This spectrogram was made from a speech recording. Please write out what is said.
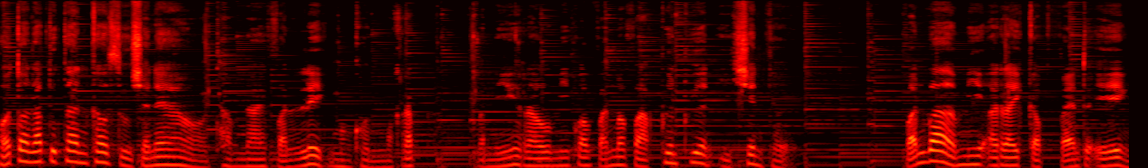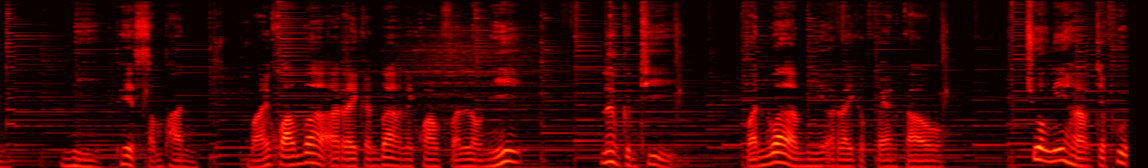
ขอต้อนรับทุกท่านเข้าสู่ช anel ทำนายฝันเลขมงคลนะครับ วันนี้เรามีความฝันมาฝากเพื่อนๆอีกเช่นเคย ฝันว่ามีอะไรกับแฟนตัวเอง มีเพศสัมพันธ์ หมายความว่าอะไรกันบ้างในความฝันเหล่านี้ เริ่มกันที่ ฝันว่ามีอะไรกับแฟนเก่า ช่วงนี้หากจะพูด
